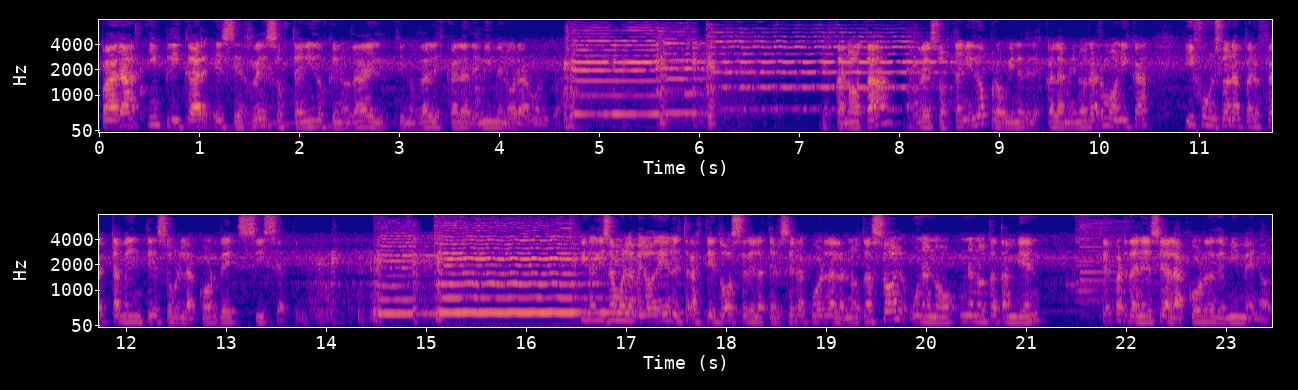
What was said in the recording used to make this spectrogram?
para implicar ese Re sostenido que nos da, el, que nos da la escala de Mi menor armónica. Esta nota, Re sostenido, proviene de la escala menor armónica y funciona perfectamente sobre el acorde Si séptima. Finalizamos la melodía en el traste 12 de la tercera cuerda, la nota Sol, una, una nota también que pertenece al acorde de mi menor.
